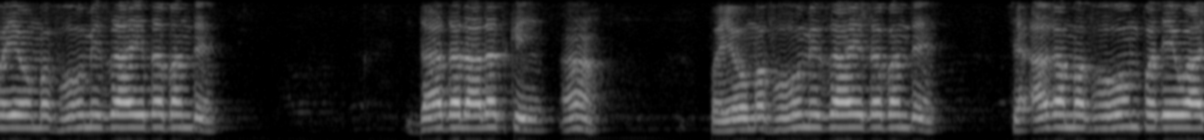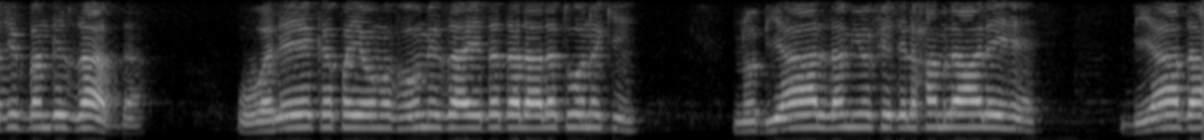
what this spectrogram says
په یو مفهوم زائده باندې دا دلالت کوي په یو مفهوم زائد باندې چې هغه مفهوم په دی واجب باندې ذات ده ولیک په یو مفهوم زائد دلالت ونه کی نو بیا لم یفید الحمل علیه بیا دا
